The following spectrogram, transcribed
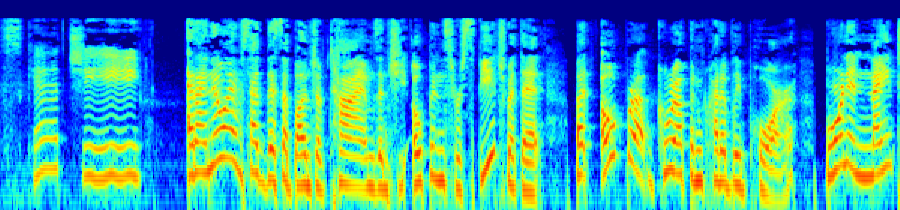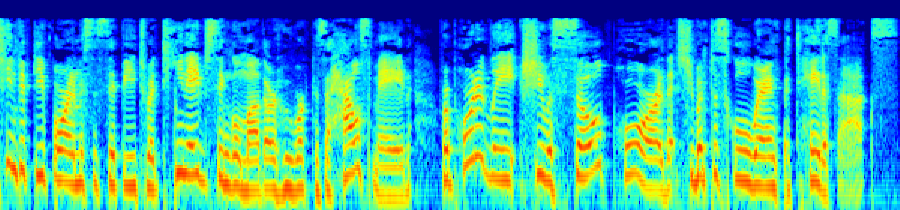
Sketchy. And I know I've said this a bunch of times and she opens her speech with it, but Oprah grew up incredibly poor. Born in 1954 in Mississippi to a teenage single mother who worked as a housemaid, reportedly she was so poor that she went to school wearing potato sacks.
